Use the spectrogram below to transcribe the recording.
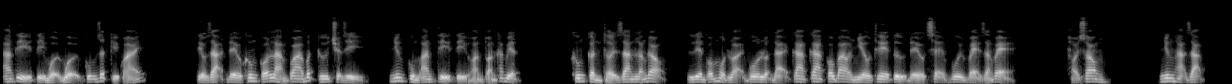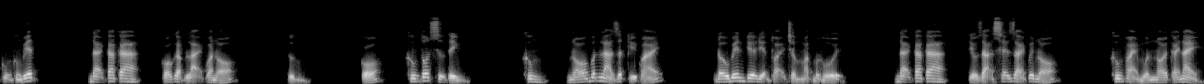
an tỷ tỷ mội mội cũng rất kỳ quái. Tiểu dạ đều không có làm qua bất cứ chuyện gì, nhưng cùng an tỷ tỷ hoàn toàn khác biệt. Không cần thời gian lắng động, liền có một loại vô luận đại ca ca có bao nhiêu thê tử đều sẽ vui vẻ dáng vẻ. Hỏi xong, nhưng hạ dạ cũng không biết. Đại ca ca, có gặp lại qua nó? Ừng có, không tốt sự tình. Không, nó vẫn là rất kỳ quái. Đầu bên kia điện thoại trầm mặc một hồi. Đại ca ca, tiểu dạ sẽ giải quyết nó không phải muốn nói cái này.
